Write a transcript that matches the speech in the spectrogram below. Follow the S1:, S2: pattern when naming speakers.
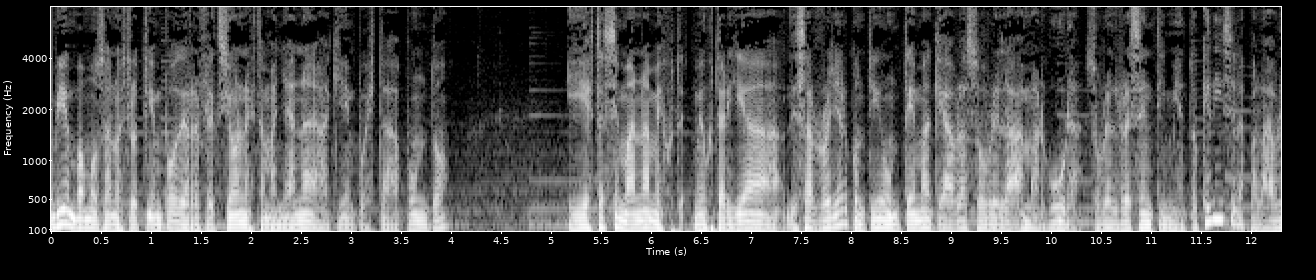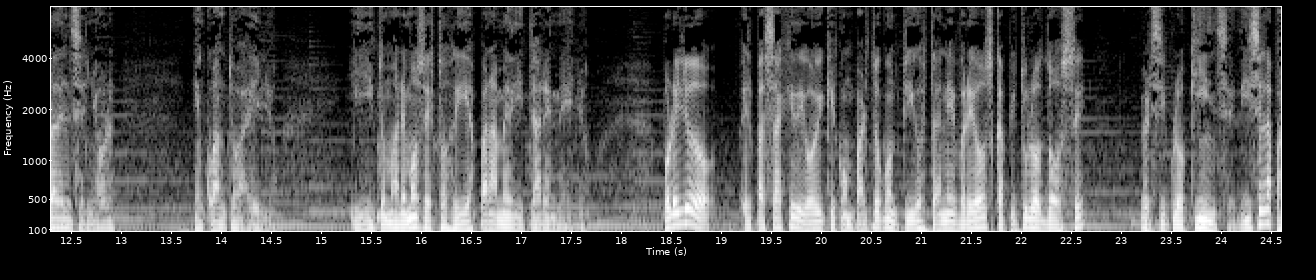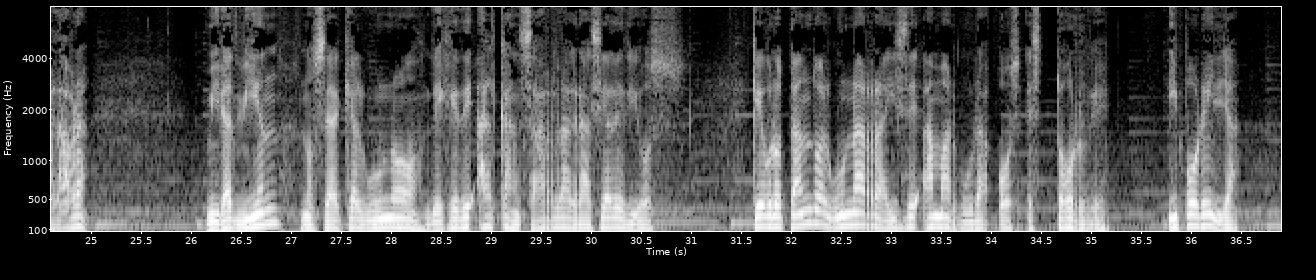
S1: Bien, vamos a nuestro tiempo de reflexión esta mañana aquí en Puesta a Punto. Y esta semana me, me, gustaría desarrollar contigo un tema que habla sobre la amargura, sobre el resentimiento. ¿Qué dice la palabra del Señor en cuanto a ello? Y tomaremos estos días para meditar en ello. Por ello, el pasaje de hoy que comparto contigo está en Hebreos capítulo 12, versículo 15. Dice la palabra, mirad bien, no sea que alguno deje de alcanzar la gracia de Dios, que brotando alguna raíz de amargura os estorbe, y por ella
